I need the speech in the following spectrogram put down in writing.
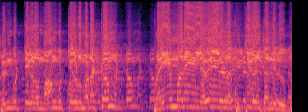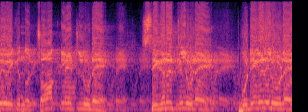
പെൺകുട്ടികളും ആൺകുട്ടികളും അടക്കം പ്രൈമറി ലെവലിലുള്ള കുട്ടികൾ തന്നെ ഇത് ഉപയോഗിക്കുന്നു. ചോക്ലേറ്റിലൂടെ സിഗരറ്റിലൂടെ പൊടികളിലൂടെ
